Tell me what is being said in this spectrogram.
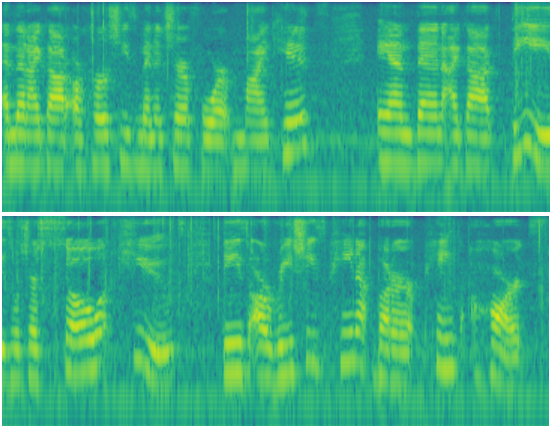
And then I got a Hershey's miniature for my kids. And then I got these, which are so cute. These are Reese's Peanut Butter Pink Hearts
